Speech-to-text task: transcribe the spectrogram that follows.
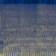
Bye.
